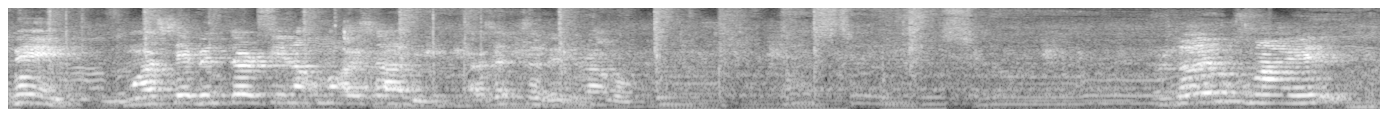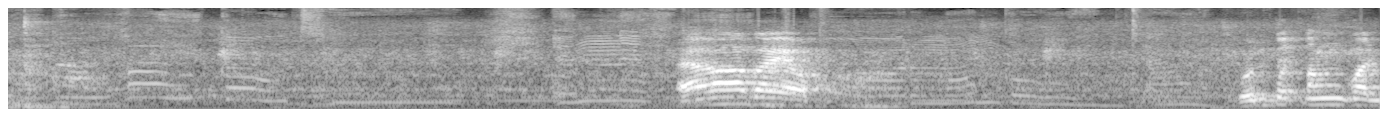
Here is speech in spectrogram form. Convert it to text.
Hey, mga 7.30 na ako makasabi. Kasi so, dito na ako. Kayo mo kumain? Ay, mga bayo. Buntot ng kwan.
